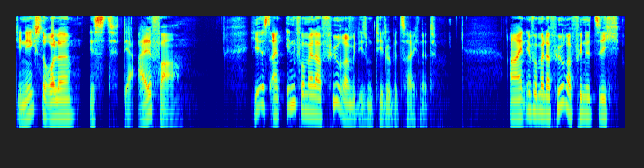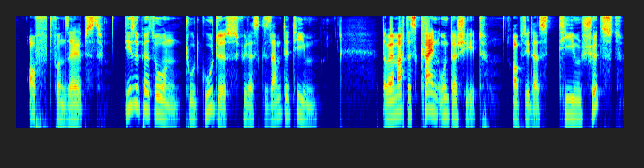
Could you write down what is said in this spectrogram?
Die nächste Rolle ist der Alpha. Hier ist ein informeller Führer mit diesem Titel bezeichnet. Ein informeller Führer findet sich oft von selbst. Diese Person tut Gutes für das gesamte Team. Dabei macht es keinen Unterschied, ob sie das Team schützt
